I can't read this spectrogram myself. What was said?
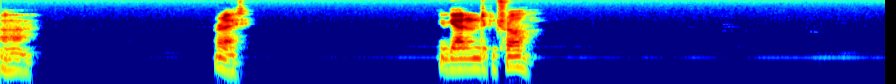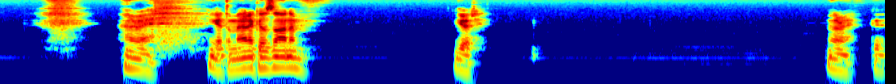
Uh huh. Right. You've got it under control? Alright. You got the manacles on him? Good. Alright, good.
